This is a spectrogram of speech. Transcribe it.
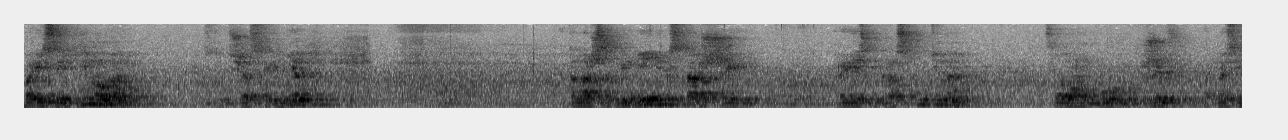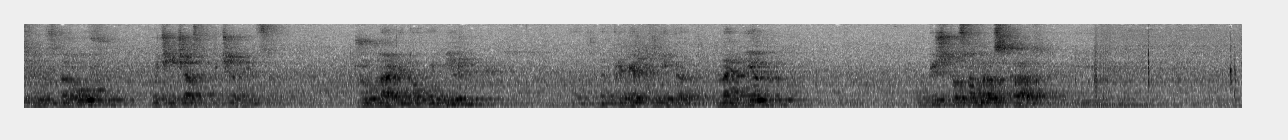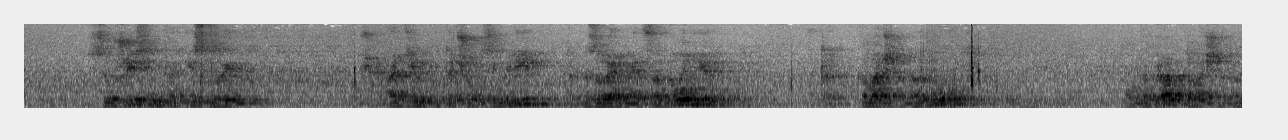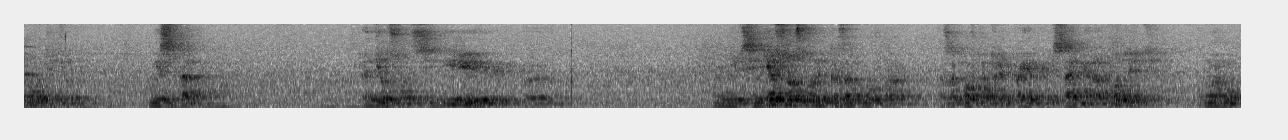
Бориса Якимова, сейчас ее нет. Это наш современник старший, ровесник Распутина, слава Богу, жив, относительно здоров, очень часто печатается в журнале «Новый мир». Вот, например, книга «Набег». Он пишет в основном рассказы. И всю жизнь описывает общем, один пятачок земли, называемое Задонье, это Калач-на-Дону, вот, Волгоград, Калач-на-Дону, вот эти вот места. Родился он в Сибири, э, не в семье сосланных казаков, а казаков, которые поехали сами работать, по-моему,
